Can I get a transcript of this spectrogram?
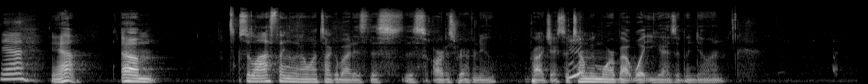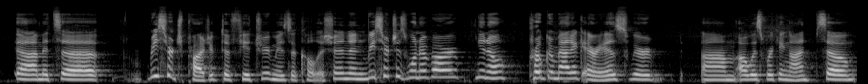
yeah. yeah. Um, so the last thing that I want to talk about is this this artist revenue project. So tell me more about what you guys have been doing. Um, it's a research project of Future Music Coalition, and research is one of our, you know, programmatic areas we're um, always working on. So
